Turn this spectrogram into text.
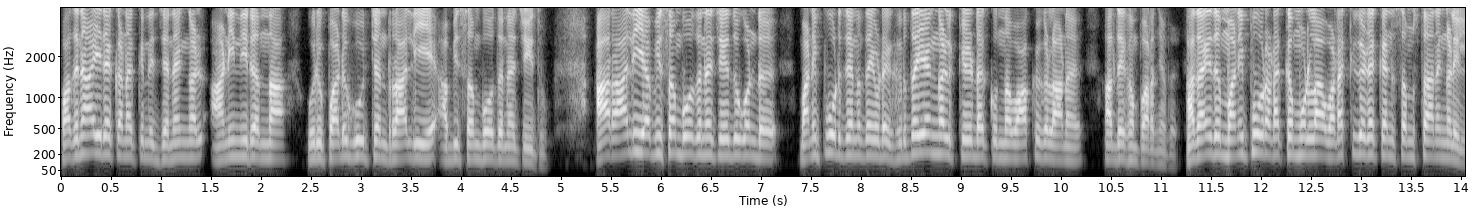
പതിനായിരക്കണക്കിന് ജനങ്ങൾ അണിനിരന്ന ഒരു പടുകൂറ്റൻ റാലിയെ അഭിസംബോധന ചെയ്തു. ആ റാലി അഭിസംബോധന ചെയ്തുകൊണ്ട് മണിപ്പൂർ ജനതയുടെ ഹൃദയങ്ങൾ കീഴടക്കുന്ന വാക്കുകളാണ് അദ്ദേഹം പറഞ്ഞത്. അതായത് മണിപ്പൂർ അടക്കമുള്ള വടക്ക് കിഴക്കൻ സംസ്ഥാനങ്ങളിൽ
